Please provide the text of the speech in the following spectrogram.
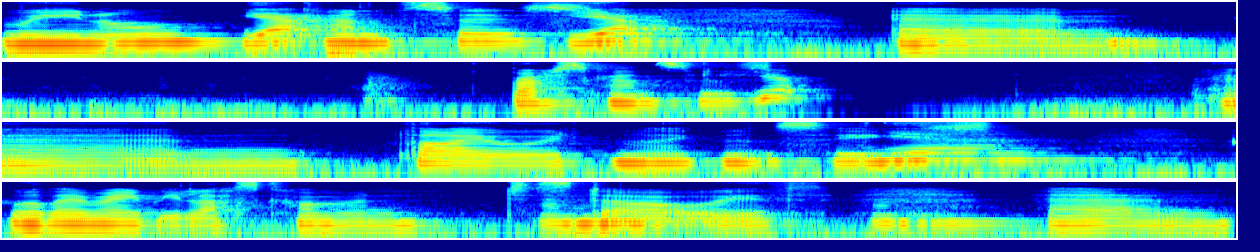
renal Yep. cancers. Yep. Um, breast cancers. Yep. Um, thyroid malignancies. Yeah. Well, they may be less common to Mhm. start with. Um,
